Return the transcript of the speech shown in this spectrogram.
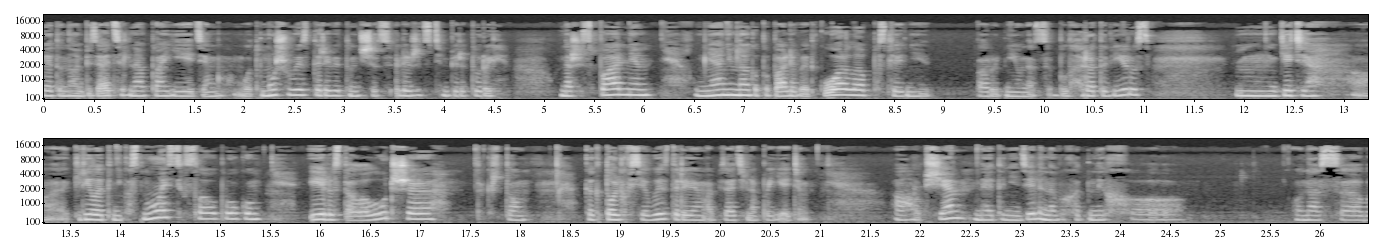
это, но обязательно поедем. Вот муж выздоровеет, он сейчас лежит с температурой в нашей спальне. У меня немного побаливает горло. Последние пару дней у нас был ротавирус. Дети, а, Кирилла это не коснулось, слава богу. Элю стало лучше. Так что, как только все выздоровеем, обязательно поедем. А вообще, на этой неделе, на выходных э, у нас э,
